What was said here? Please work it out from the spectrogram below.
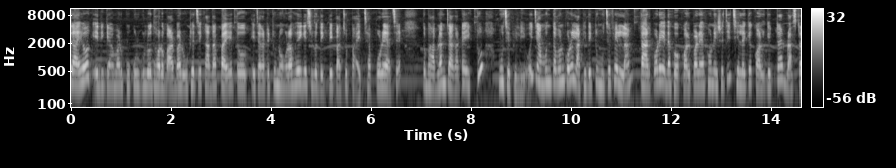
যাই হোক, এদিকে আমার কুকুরগুলো ধরো বারবার উঠেছে কাদা পায়ে, তো এই জায়গাটা একটু নোংরা হয়ে গেছিল, দেখতেই পাচ্ছ পায়ের ছাপ পড়ে আছে। তো ভাবলাম জায়গাটা একটু মুছে ফেলি। ওই যেমন তেমন করে লাঠি একটু মুছে ফেললাম। তারপরে, দেখো, কলপারে এখন এসেছি, ছেলেকে কলগেটটা আর ব্রাশটা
